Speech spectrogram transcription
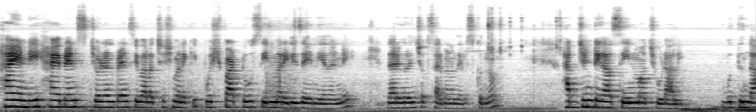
హాయ్ అండి. హాయ్ ఫ్రెండ్స్. చూడండి ఫ్రెండ్స్ ఇవాళ వచ్చేసి మనకి పుష్ప టూ సినిమా రిలీజ్ అయింది కదండి. దాని గురించి ఒకసారి మనం తెలుసుకుందాం. అర్జెంటుగా సినిమా చూడాలి. బుద్ధుందా?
